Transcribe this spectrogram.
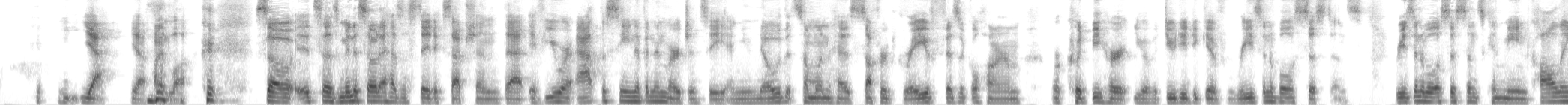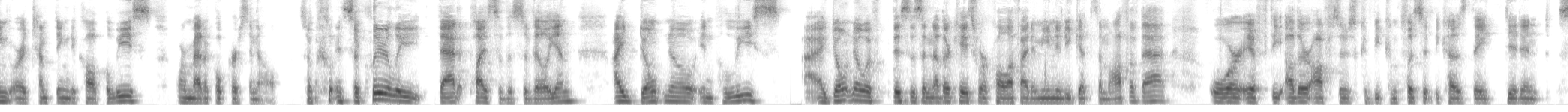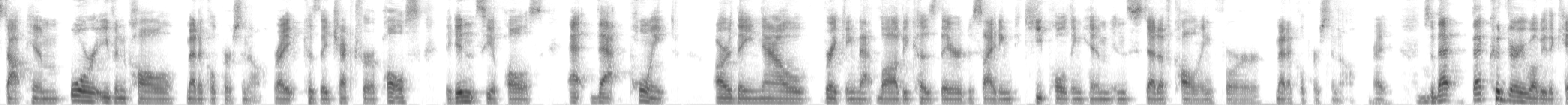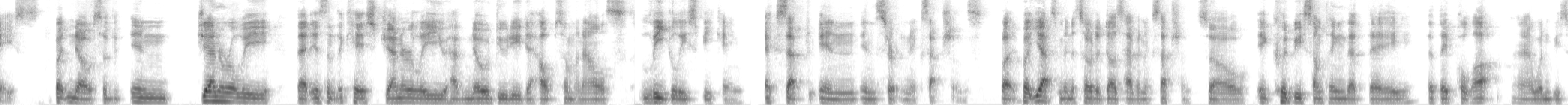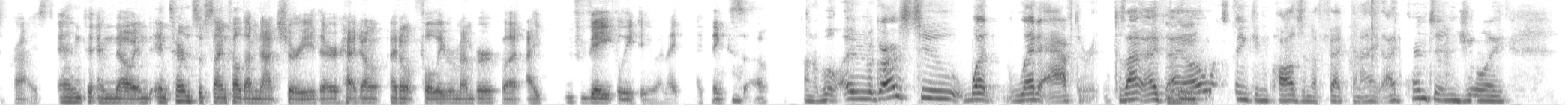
yeah, yeah, FindLaw. so it says Minnesota has a state exception that if you are at the scene of an emergency and you know that someone has suffered grave physical harm or could be hurt, you have a duty to give reasonable assistance. Reasonable assistance can mean calling or attempting to call police or medical personnel. So, so clearly that applies to the civilian. I don't know in police I don't know if this is another case where qualified immunity gets them off of that, or if the other officers could be complicit because they didn't stop him or even call medical personnel, right? Because they checked for a pulse, they didn't see a pulse. At that point, are they now breaking that law because they're deciding to keep holding him instead of calling for medical personnel, right? Mm-hmm. So that that could very well be the case, but no. So in generally that isn't the case generally you have no duty to help someone else legally speaking except in in certain exceptions. But but yes minnesota does have an exception. So it could be something that they that they pull up and i wouldn't be surprised. And and no in, in terms of seinfeld i'm not sure either. I don't i don't fully remember but i vaguely do and i, I think so. Well in regards to what led after it because I I, mm-hmm. I always think in cause and effect and i i tend to enjoy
